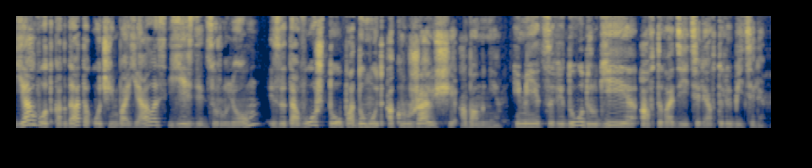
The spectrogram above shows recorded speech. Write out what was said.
Я вот когда-то очень боялась ездить за рулем из-за того, что подумают окружающие обо мне. Имеется в виду другие автоводители, автолюбители.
